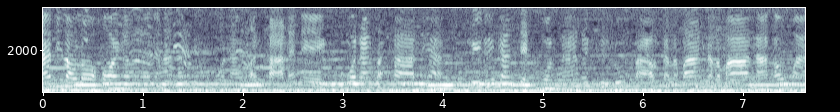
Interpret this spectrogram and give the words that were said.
ฮะที่เรารอคอยกันเลยนะฮะนั่นคือขบวนนางสังขารนั่นเองขบวนนางสังขารเนี่ยมีด้วยกันเจ็ดคนนะนั่นคือลูกสาวแต่ละบ้านแต่ละบ้านนะเข้ามา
